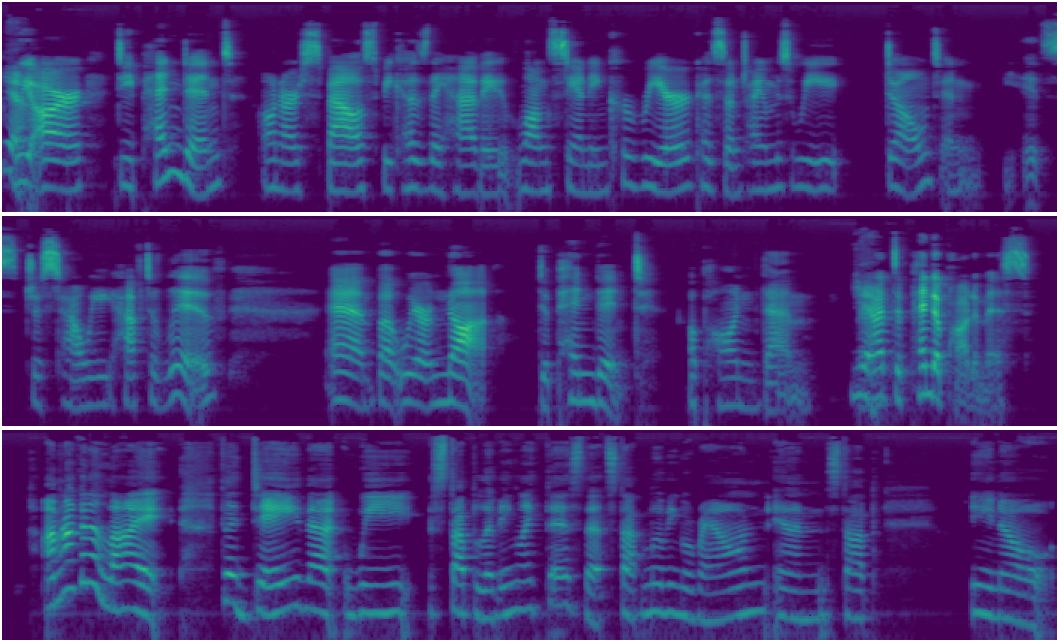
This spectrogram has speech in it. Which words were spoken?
yeah, We are dependent on our spouse because they have a long-standing career because sometimes we don't and it's just how we have to live. And but we are not dependent upon them. Yeah. not dependopotamus. I'm not gonna lie. The day that we stop living like this, that stop moving around and stop, you know,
